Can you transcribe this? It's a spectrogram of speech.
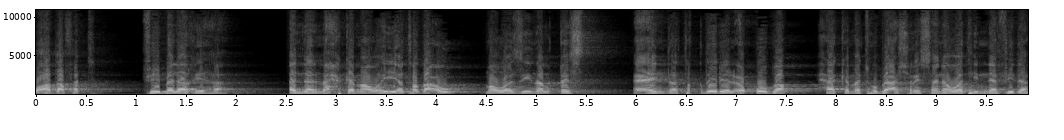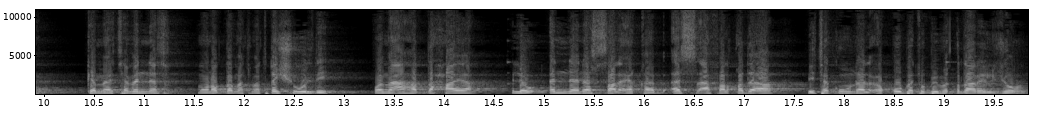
وأضافت في بلاغها أن المحكمة وهي تضع موازين القسط عند تقدير العقوبة حاكمته بعشر سنوات نافذة كما تمنت منظمة متقش ولدي. ومعها الضحايا لو أن نص العقاب أسعف القضاء لتكون العقوبة بمقدار الجرم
